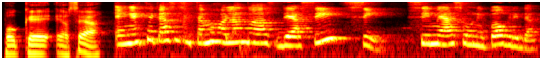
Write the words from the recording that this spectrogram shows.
Porque, eh, o sea, En este caso, si estamos hablando de así, sí, sí me hace un hipócrita,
